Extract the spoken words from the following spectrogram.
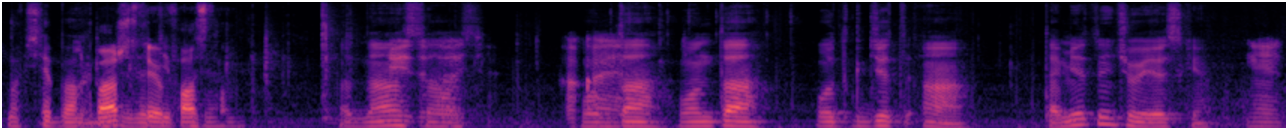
мы все бахнули. Ее затипали. фастом. Одна Эй, осталась. Вон та, вон та. Вот где-то. А, там нет ничего, Ески? Нет.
